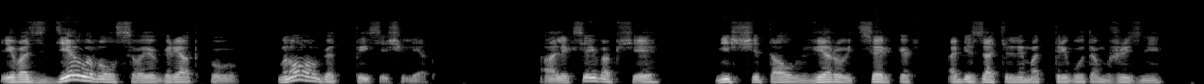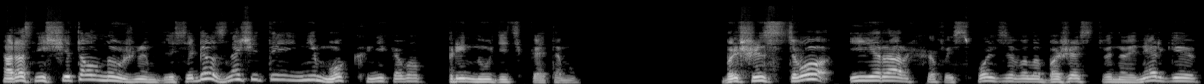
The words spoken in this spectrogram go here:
и возделывал свою грядку много тысяч лет. А Алексей вообще не считал веру и церковь обязательным атрибутом в жизни. А раз не считал нужным для себя, значит и не мог никого принудить к этому. Большинство иерархов использовало божественную энергию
